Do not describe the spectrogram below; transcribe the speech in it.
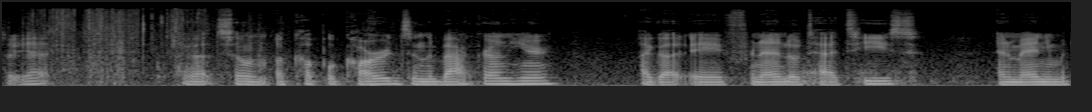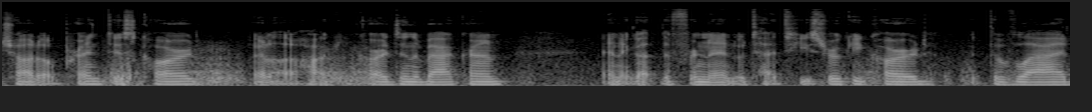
So yeah, I got some a couple cards in the background here. I got a Fernando Tatis and Manny Machado apprentice card. I got a lot of hockey cards in the background. And I got the Fernando Tatis rookie card with the Vlad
